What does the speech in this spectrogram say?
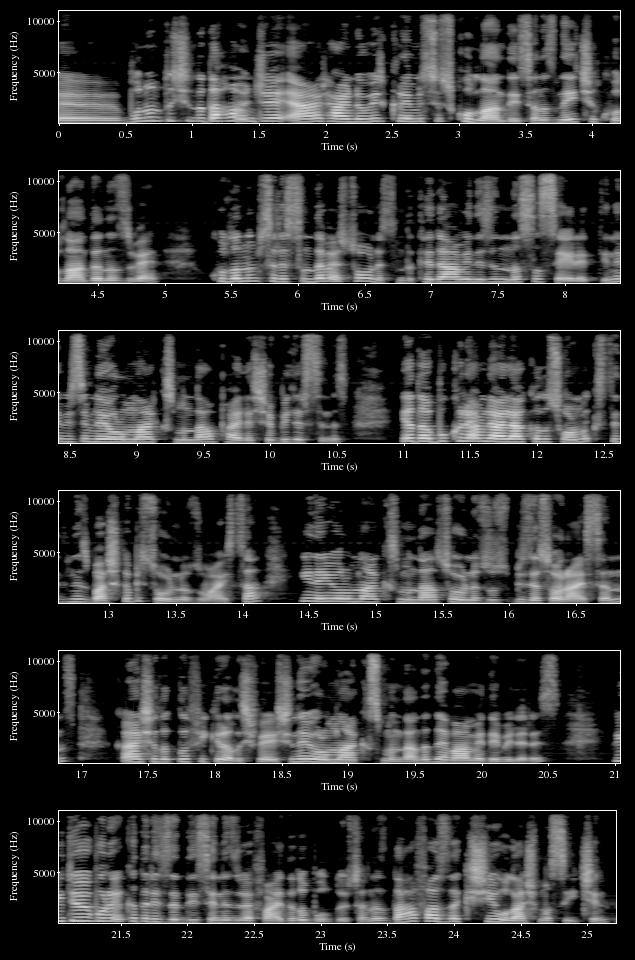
Ee, bunun dışında daha önce eğer Hernovir kremi siz kullandıysanız ne için kullandığınız ve kullanım sırasında ve sonrasında tedavinizin nasıl seyrettiğini bizimle yorumlar kısmından paylaşabilirsiniz. Ya da bu kremle alakalı sormak istediğiniz başka bir sorunuz varsa yine yorumlar kısmından sorunuzu bize sorarsanız karşılıklı fikir alışverişine yorumlar kısmından da devam edebiliriz. Videoyu buraya kadar izlediyseniz ve faydalı bulduysanız daha fazla kişiye ulaşması için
